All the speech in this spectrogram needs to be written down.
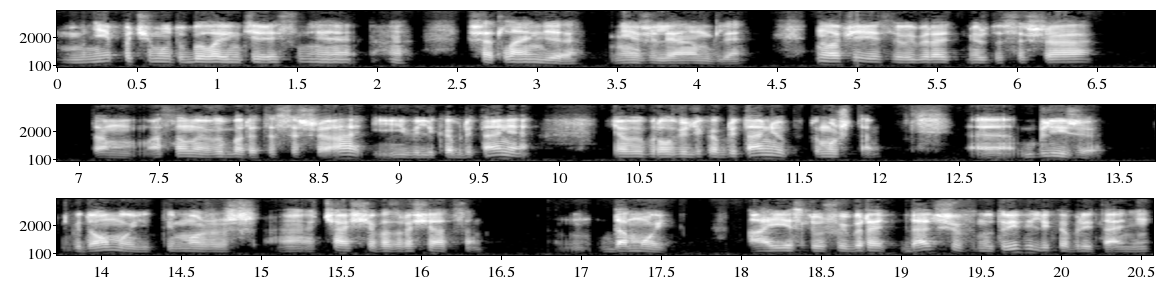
мне почему-то было интереснее Шотландия, нежели Англия. Ну, вообще, если выбирать между США, там основной выбор это США и Великобритания. Я выбрал Великобританию, потому что э, ближе к дому, и ты можешь э, чаще возвращаться домой. А если уж выбирать дальше внутри Великобритании,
